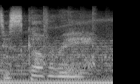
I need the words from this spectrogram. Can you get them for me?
Discovery.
